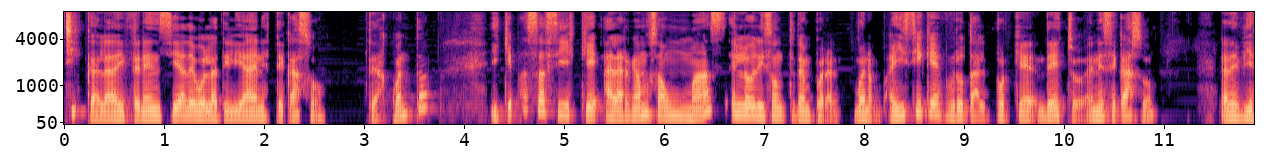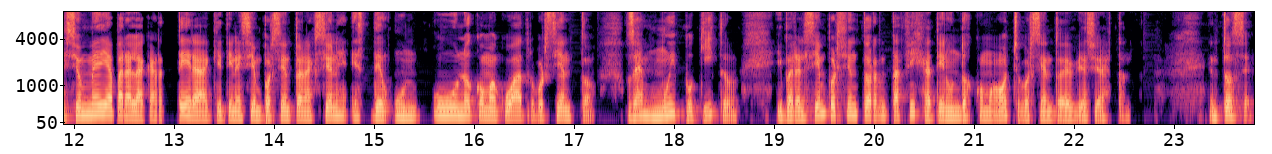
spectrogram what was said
chica la diferencia de volatilidad en este caso. ¿Te das cuenta? ¿Y qué pasa si es que alargamos aún más el horizonte temporal? Bueno, ahí sí que es brutal, porque de hecho, en ese caso, la desviación media para la cartera que tiene 100% en acciones es de un 1,4%. O sea, es muy poquito. Y para el 100% renta fija tiene un 2,8% de desviación estándar. Entonces,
